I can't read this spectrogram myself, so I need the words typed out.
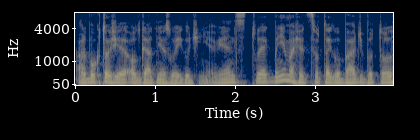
albo ktoś je odgadnie w złej godzinie, więc tu jakby nie ma się co tego bać, bo to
